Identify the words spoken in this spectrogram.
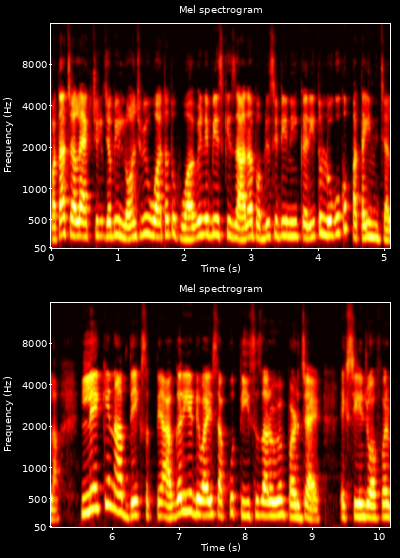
पता चला एक्चुअली जब ये लॉन्च भी हुआ था तो हुआवे ने भी इसकी ज़्यादा पब्लिसिटी नहीं करी तो लोगों को पता ही नहीं चला। लेकिन आप देख सकते हैं अगर ये डिवाइस आपको तीस हज़ार रुपये में पड़ जाए एक्सचेंज ऑफ़र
